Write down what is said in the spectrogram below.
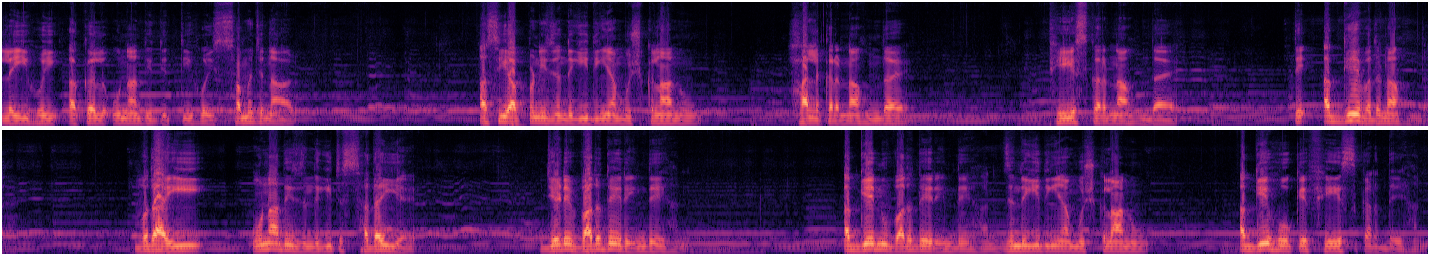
ਲਈ ਹੋਈ ਅਕਲ ਉਹਨਾਂ ਦੀ ਦਿੱਤੀ ਹੋਈ ਸਮਝ ਨਾਲ ਅਸੀਂ ਆਪਣੀ ਜ਼ਿੰਦਗੀ ਦੀਆਂ ਮੁਸ਼ਕਲਾਂ ਨੂੰ ਹੱਲ ਕਰਨਾ ਹੁੰਦਾ ਹੈ ਫੇਸ ਕਰਨਾ ਹੁੰਦਾ ਹੈ ਤੇ ਅੱਗੇ ਵਧਣਾ ਹੁੰਦਾ ਹੈ। ਵਧਾਈ ਉਹਨਾਂ ਦੀ ਜ਼ਿੰਦਗੀ 'ਚ ਸਦਾ ਹੀ ਹੈ, ਜਿਹੜੇ ਵੱਧਦੇ ਰਹਿੰਦੇ ਹਨ, ਅੱਗੇ ਨੂੰ ਵੱਧਦੇ ਰਹਿੰਦੇ ਹਨ, ਜ਼ਿੰਦਗੀ ਦੀਆਂ ਮੁਸ਼ਕਲਾਂ ਨੂੰ ਅੱਗੇ ਹੋ ਕੇ ਫੇਸ ਕਰਦੇ ਹਨ।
